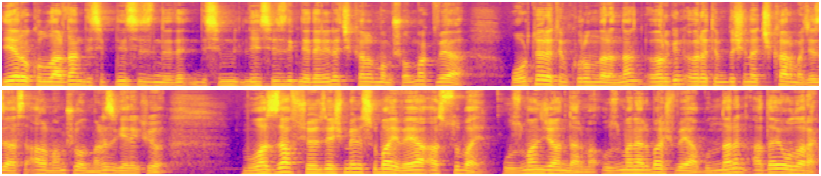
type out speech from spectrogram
Diğer okullardan disiplinsizlik, neden, disiplinsizlik nedeniyle çıkarılmamış olmak veya orta öğretim kurumlarından örgün öğretim dışına çıkarma cezası almamış olmanız gerekiyor. Muvazzaf sözleşmeli subay veya assubay, uzman jandarma, uzman erbaş veya bunların aday olarak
